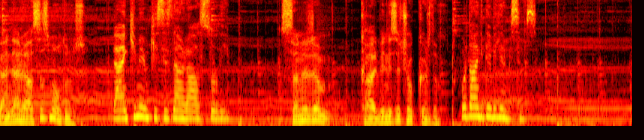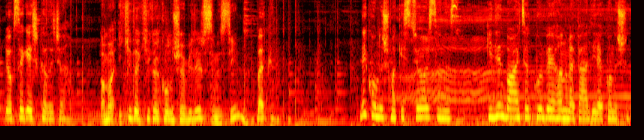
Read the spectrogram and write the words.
Benden rahatsız mı oldunuz? Ben kimim ki sizden rahatsız olayım? Sanırım kalbinizi çok kırdım. Buradan gidebilir misiniz? Yoksa geç kalacağım. Ama iki dakika konuşabilirsiniz değil mi? Bakın. Ne konuşmak istiyorsanız gidin Baytakur ve hanımefendiyle konuşun.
